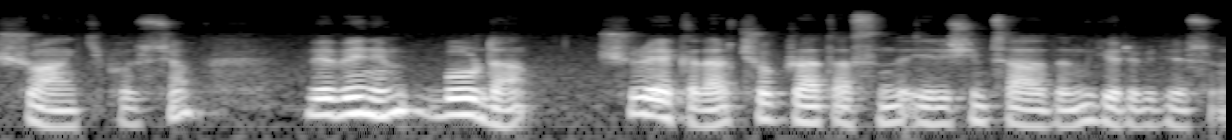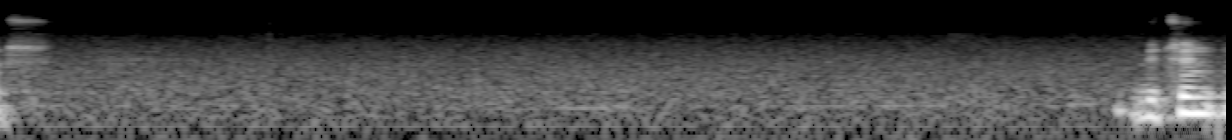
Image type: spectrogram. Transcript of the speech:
şu anki pozisyon. Ve benim buradan şuraya kadar çok rahat aslında erişim sağladığımı görebiliyorsunuz. Bütün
